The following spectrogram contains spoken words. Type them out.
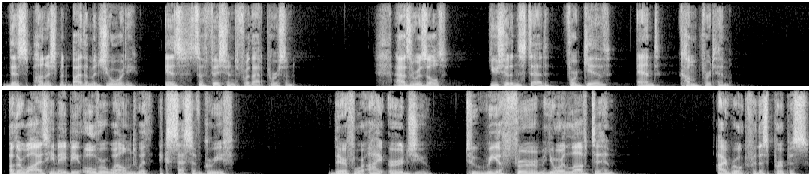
This punishment by the majority is sufficient for that person. As a result, you should instead forgive and comfort him. Otherwise, he may be overwhelmed with excessive grief. Therefore, I urge you to reaffirm your love to him. I wrote for this purpose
